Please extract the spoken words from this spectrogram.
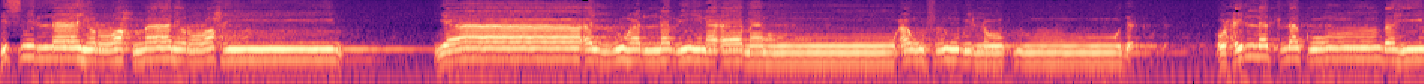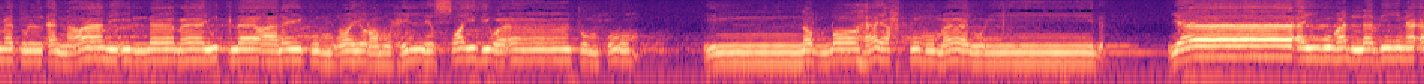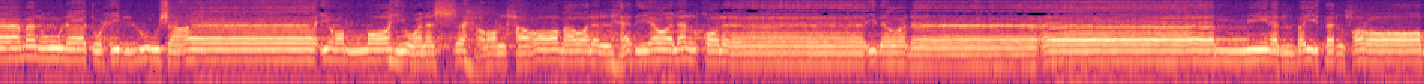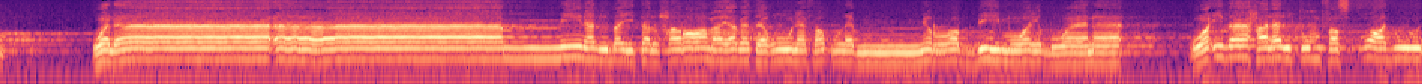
بِسْمِ اللَّهِ الرَّحْمَٰنِ الرَّحِيمِ. يَا أَيُّهَا الَّذِينَ آمَنُوا أَوْفُوا بِالْعُقُودِ ۚ. أُحِلَّتْ لَكُم بَهِيمَةُ الْأَنْعَامِ إِلَّا مَا يُتْلَىٰ عَلَيْكُمْ غَيْرَ مُحِلِّي الصَّيْدِ وَأَنتُمْ حُرُمٌ ۗ. إِنَّ اللَّهَ يَحْكُمُ مَا يُرِيدُ. يَا أَيُّهَا الَّذِينَ آمَنُوا لَا تُحِلُّوا شَعَائِرَ اللَّهِ وَلَا الشَّهْرَ الْحَرَامَ وَلَا الْهَدْيَ وَلَا الْقَلَائِدَ وَلَا آمِّينَ الْبَيْتَ الْحَرَامَ وَلَا آمِّينَ الْبَيْتَ الْحَرَامَ يَبْتَغُونَ فَضْلًا مِّن رَّبِّهِمْ وَرِضْوَانًا ۚ وَإِذَا حَلَلْتُمْ فَاصْطَادُوا ۚ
